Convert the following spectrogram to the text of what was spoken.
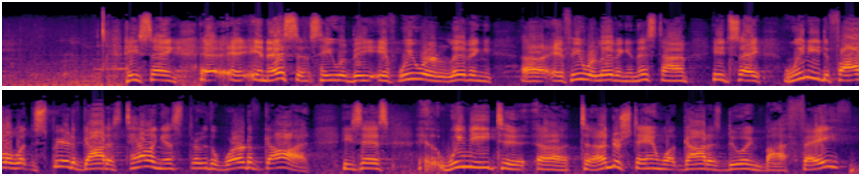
He's saying, uh, uh, in essence, he would be, if we were living, uh, if he were living in this time, he'd say, we need to follow what the Spirit of God is telling us through the Word of God. He says, we need to, uh, to understand what God is doing by faith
